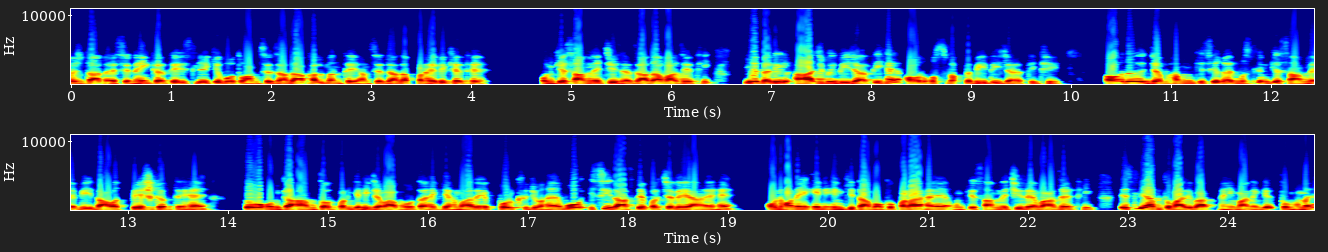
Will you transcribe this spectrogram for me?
अजदाद ऐसे नहीं करते, इसलिए कि वो तो हमसे ज़्यादा अक्लमंद थे, हमसे ज़्यादा पढ़े लिखे थे, उनके सामने चीज़ें ज़्यादा वाजे थी। ये दलील आज भी दी जाती है और उस वक्त भी दी जाती थी। और जब हम किसी गैर मुस्लिम के सामने भी दावत पेश करते हैं तो उनका आमतौर पर यही जवाब होता है कि हमारे पुरख जो हैं, वो इसी रास्ते पर चले आए हैं उन्होंने इन इन किताबों को पढ़ा है, उनके सामने चीज़ें वाजह थी, इसलिए हम तुम्हारी बात नहीं मानेंगे, तुम हमें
